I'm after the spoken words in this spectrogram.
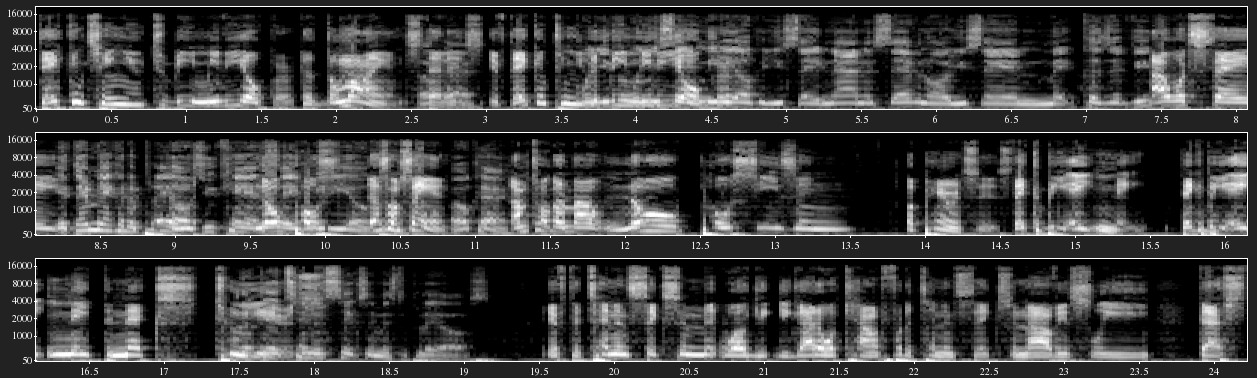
they continue to be mediocre, the, the Lions that Okay. is. If they continue when to you, be mediocre, you say mediocre, you say nine and seven, or you saying because if you, I would say if they're making the playoffs, you can't no say post. mediocre. That's what I'm saying. Okay, I'm talking about no postseason appearances. They could be eight and eight. They could be eight and eight the next two Look at years. ten and six and miss the playoffs. if the ten and six and well, you, you got to account for the ten and six, and obviously that's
